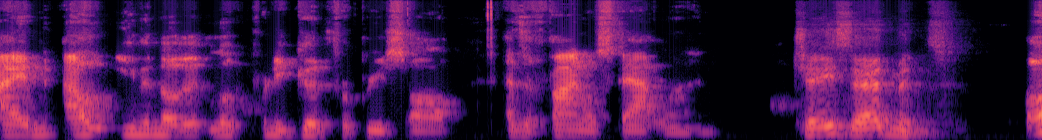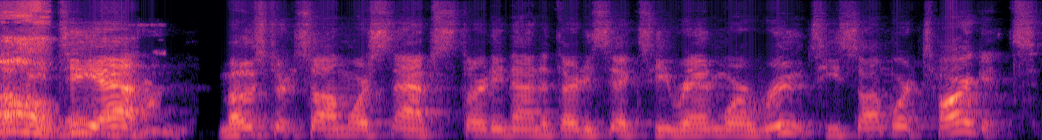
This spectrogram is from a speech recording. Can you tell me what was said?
I'm out. Even though it looked pretty good for Breece Hall as a final stat line. Chase Edmonds. Oh, man. Mostert saw more snaps, 39 to 36. He ran more routes. He saw more targets,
